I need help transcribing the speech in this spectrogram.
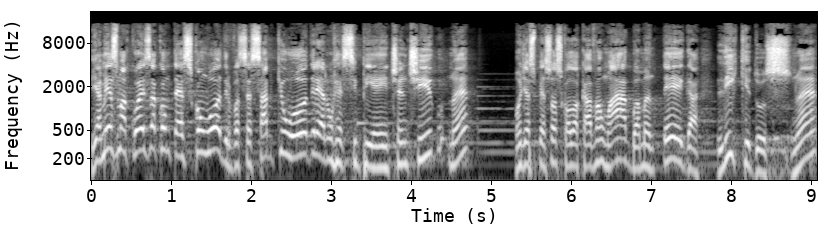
E a mesma coisa acontece com o odre. Você sabe que o odre era um recipiente antigo, não é? Onde as pessoas colocavam água, manteiga, líquidos, não é?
